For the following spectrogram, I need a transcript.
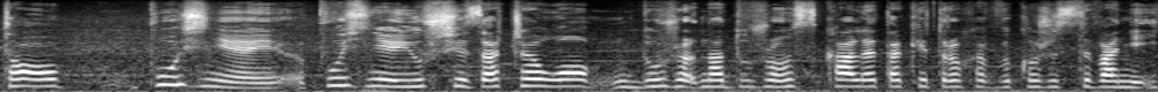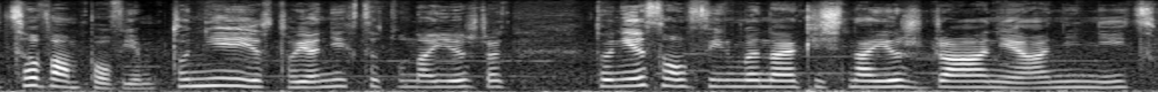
to później, później już się zaczęło dużo, na dużą skalę takie trochę wykorzystywanie. I co Wam powiem, to nie jest to, ja nie chcę tu najeżdżać, to nie są filmy na jakieś najeżdżanie ani nic.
